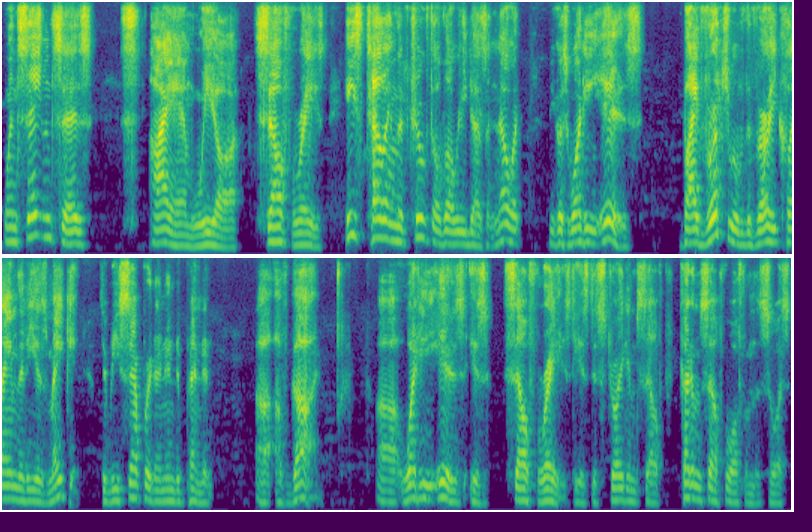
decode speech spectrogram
when Satan says, I am, we are, self raised, he's telling the truth, although he doesn't know it, because what he is, by virtue of the very claim that he is making to be separate and independent uh, of God, uh, what he is is self raised. He has destroyed himself, cut himself off from the source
